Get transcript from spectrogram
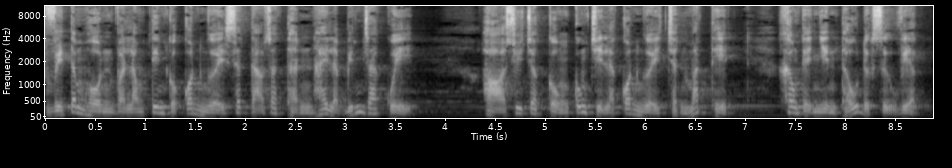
Vì tâm hồn và lòng tin của con người sẽ tạo ra thần hay là biến ra quỷ. Họ suy cho cùng cũng chỉ là con người trần mắt thịt, Không thể nhìn thấu được sự việc.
